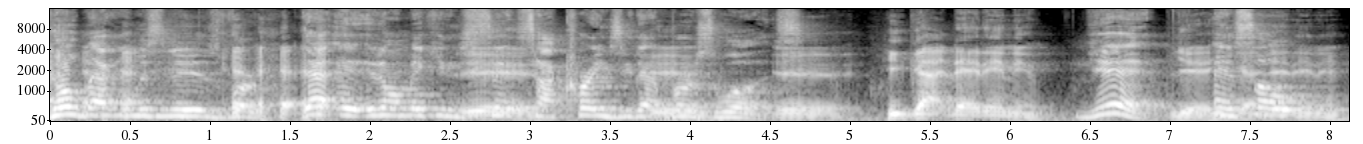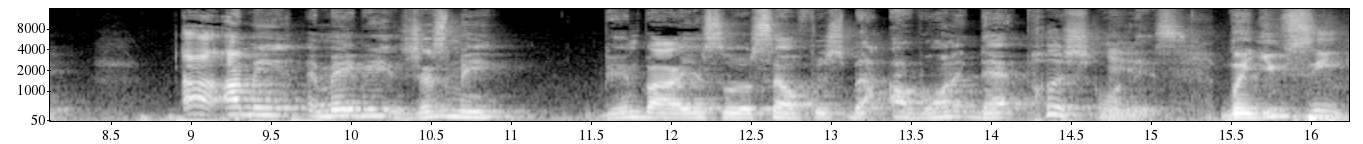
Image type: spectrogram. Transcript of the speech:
Go back and listen to his verse. That it, it don't make any Yeah. sense how crazy that yeah, verse was. Yeah. He got that in him. Yeah. Yeah, he and got so, that in him. Uh, I mean, and maybe it's just me being biased or selfish, but I wanted that push on Yeah. this. When you see,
